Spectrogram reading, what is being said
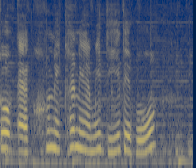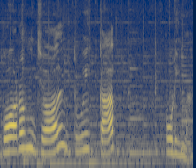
তো এখন এখানে আমি দিয়ে দেব গরম জল দুই কাপ পরিমাণ।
